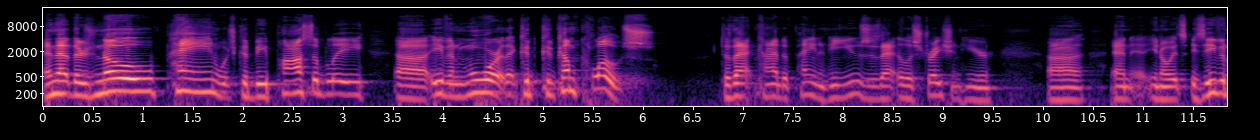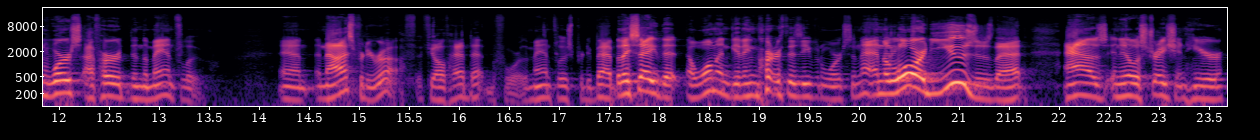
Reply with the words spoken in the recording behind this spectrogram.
And that there's no pain which could be possibly uh, even more, that could, could come close to that kind of pain. And he uses that illustration here. Uh, and, you know, it's, it's even worse, I've heard, than the man flu. And, and now that's pretty rough if y'all have had that before. The man flu is pretty bad. But they say that a woman giving birth is even worse than that. And the Lord uses that as an illustration here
